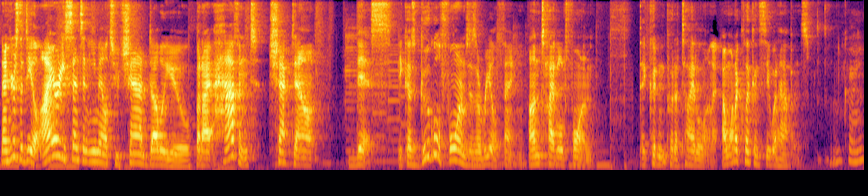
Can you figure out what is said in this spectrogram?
Now, here's the deal. I already sent an email to Chad W, but I haven't checked out this because Google Forms is a real thing. Untitled form. They couldn't put a title on it. I want to click and see what happens. Okay.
